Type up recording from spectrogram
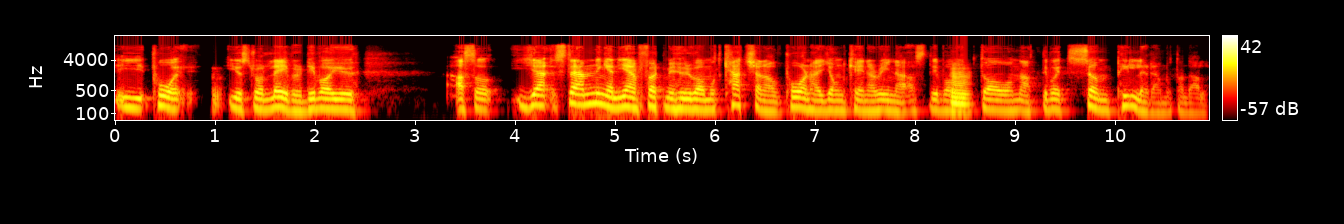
i, på just Rod Laver. Det var ju alltså stämningen jämfört med hur det var mot Kachanov på den här John Cain Arena. Alltså, det var Mm. dag och natt. Det var ett sömnpiller där mot Nadal.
